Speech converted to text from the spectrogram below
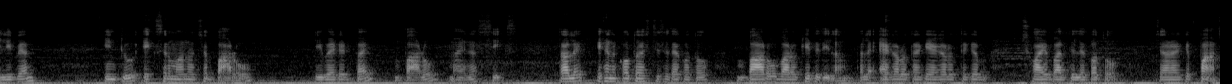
ইলেভেন ইন্টু এক্সের মান হচ্ছে বারো ডিভাইডেড বাই বারো মাইনাস সিক্স তাহলে এখানে কত আসছে সেটা কত বারো বারো কেটে দিলাম। তাহলে এগারো থাকে, এগারো থেকে ছয় বাদ দিলে কত? চার একে পাঁচ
